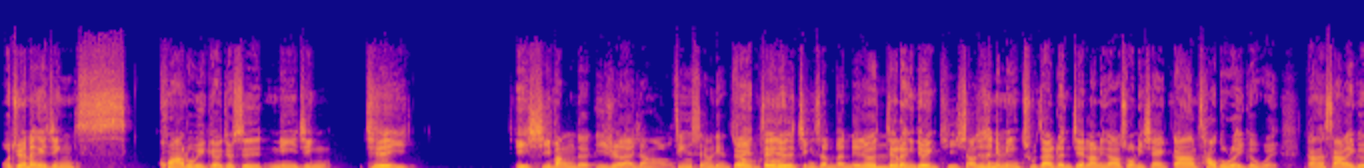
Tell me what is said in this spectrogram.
我觉得那个已经跨入一个，就是你已经其实以。以西方的医学来讲好了，精神有点对，这个就是精神分裂，就是这个人有点蹊跷，就是你明处在人间，让你知道说你现在刚刚超度了一个鬼，刚刚杀了一个，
